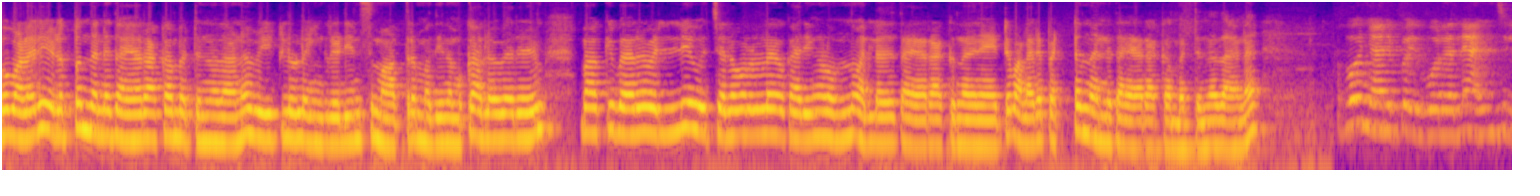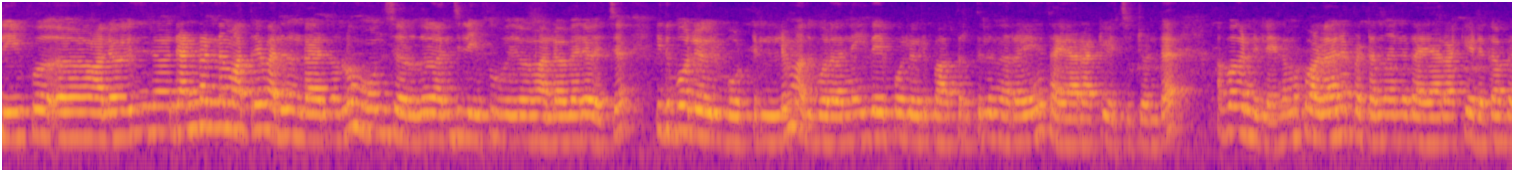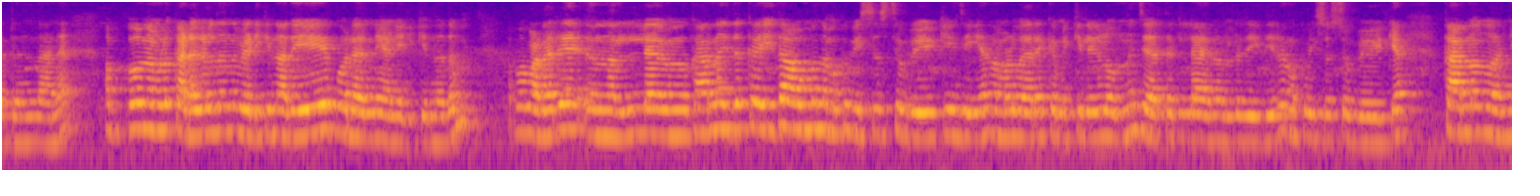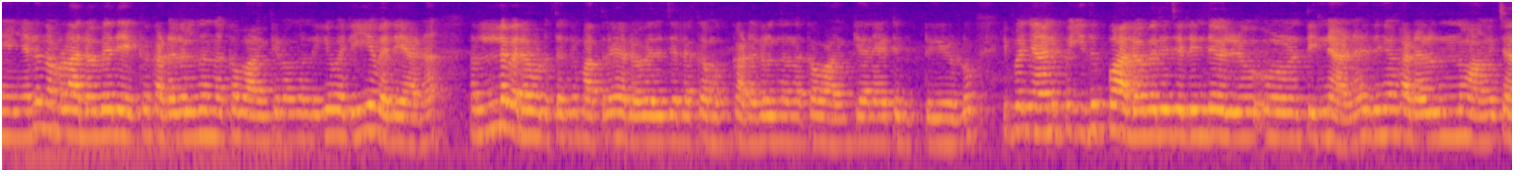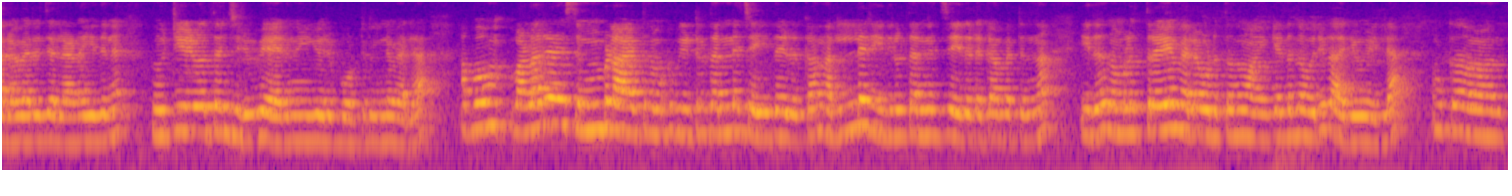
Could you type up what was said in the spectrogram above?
അപ്പോൾ വളരെ എളുപ്പം തന്നെ തയ്യാറാക്കാൻ പറ്റുന്നതാണ്. വീട്ടിലുള്ള ഇൻഗ്രീഡിയൻസ് മാത്രം മതി. നമുക്ക് അലോവേരയും ബാക്കി വേറെ വലിയ ചിലവുള്ള കാര്യങ്ങളൊന്നും അല്ല ഇത് തയ്യാറാക്കുന്നതിനായിട്ട്. വളരെ പെട്ടെന്ന് തന്നെ തയ്യാറാക്കാൻ പറ്റുന്നതാണ്. അപ്പോൾ ഞാനിപ്പോൾ ഇതുപോലെ തന്നെ അഞ്ച് ലീഫ് അലോ രണ്ടെണ്ണം മാത്രമേ വലുതുണ്ടായിരുന്നുള്ളൂ. മൂന്ന് ചെറുത് അഞ്ച് ലീഫ് അലോവേര വെച്ച് ഇതുപോലെ ഒരു ബോട്ടിലും അതുപോലെ തന്നെ ഇതേപോലെ ഒരു പാത്രത്തിൽ നിറയെ തയ്യാറാക്കി വെച്ചിട്ടുണ്ട്. അപ്പോൾ കണ്ടില്ലേ നമുക്ക് വളരെ പെട്ടെന്ന് തന്നെ തയ്യാറാക്കി എടുക്കാൻ പറ്റുന്നതാണ്. അപ്പോൾ നമ്മൾ കടകളിൽ നിന്ന് മേടിക്കുന്ന അതേപോലെ തന്നെയാണ് ഇരിക്കുന്നതും. അപ്പോൾ വളരെ നല്ല കാരണം ഇതൊക്കെ ഇതാവുമ്പോൾ നമുക്ക് വിശ്വസിച്ച് ഉപയോഗിക്കുകയും ചെയ്യാം. നമ്മൾ വേറെ കെമിക്കലുകൾ ഒന്നും ചേർത്തിട്ടില്ല എന്നുള്ള രീതിയിൽ നമുക്ക് വിശ്വസിച്ച് ഉപയോഗിക്കാം. കാരണം എന്ന് പറഞ്ഞു കഴിഞ്ഞാൽ നമ്മൾ അലോവേരയൊക്കെ കടകളിൽ നിന്നൊക്കെ വാങ്ങിക്കണമെന്നുണ്ടെങ്കിൽ വലിയ വിലയാണ്. നല്ല വില കൊടുത്തെങ്കിൽ മാത്രമേ അലോവേര ജെല്ലൊക്കെ നമുക്ക് കടകളിൽ നിന്നൊക്കെ വാങ്ങിക്കാനായിട്ട് കിട്ടുകയുള്ളൂ. ഇപ്പൊ ഞാനിപ്പോ ഇതിപ്പോ അലോവേര ജെല്ലിന്റെ ഒരു ടിന്നാണ് ഇത് ഞാൻ കടകളിൽ നിന്ന് വാങ്ങിച്ച അലോവേര ജെല്ലാണ് ഇതിന് നൂറ്റി എഴുപത്തഞ്ച് രൂപയായിരുന്നു ഈ ഒരു ബോട്ടിലിന് വില. അപ്പം വളരെ സിമ്പിൾ ആയിട്ട് നമുക്ക് വീട്ടിൽ തന്നെ ചെയ്തെടുക്കാം. നല്ല രീതിയിൽ തന്നെ ചെയ്തെടുക്കാൻ പറ്റുന്ന ഇത്. നമ്മൾ ഇത്രയും വില കൊടുത്തൊന്നും വാങ്ങിക്കേണ്ടുന്ന ഒരു കാര്യവുമില്ല. നമുക്ക്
